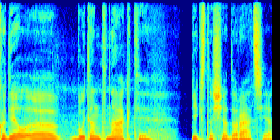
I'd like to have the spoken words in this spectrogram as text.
Kodėl uh, būtent naktį vyksta ši adoracija?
